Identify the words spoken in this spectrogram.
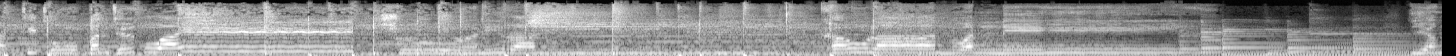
สตร์ที่ถูกบันทึกไว้ ชั่วนิรันดร์เขาลานวันนี้ ยัง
